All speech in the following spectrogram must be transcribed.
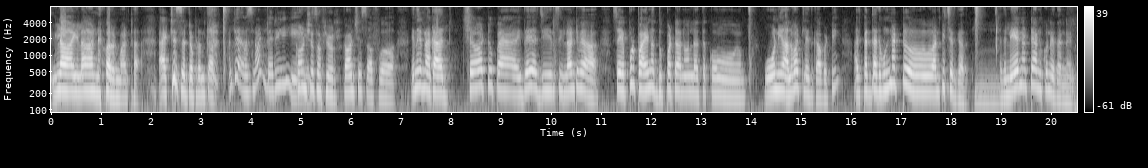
ఇలా ఇలా అనేవారు అనమాట యాక్ట్ చేసేటప్పుడంతా. అంటే I was not very conscious of your conscious of ఎందుకంటే నాకు ఆ షర్ట్ ప్యా ఇదే జీన్స్ ఇలాంటివి సో ఎప్పుడు పైన దుప్పటానో లేకపోతే కో ఓని అలవాట్లేదు కాబట్టి అది పెద్ద అది ఉన్నట్టు అనిపించేది కాదు. అది లేనట్టే అనుకునేదాన్ని నేను.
